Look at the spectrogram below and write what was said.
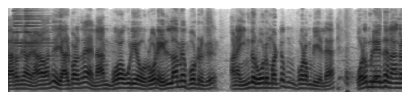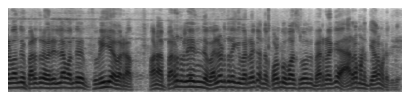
காரணத்துக்கு? நான் வந்து யாழ்ப்பாணத்தில் நான் போகக்கூடிய ஒரு ரோடு எல்லாமே போட்டிருக்கு. ஆனால் இந்த ரோடு மட்டும் போட முடியல. கொழம்புலேருந்து நாங்கள் வந்து பெறத்துல வரையில வந்து ஃப்ரீயாக வர்றோம். ஆனால் பெறத்துலேருந்து இந்த வெள்ளத்துறைக்கு வர்றதுக்கு அந்த குழம்பு பஸ் வந்து வர்றதுக்கு அரை மணி நேரம் எடுக்குது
